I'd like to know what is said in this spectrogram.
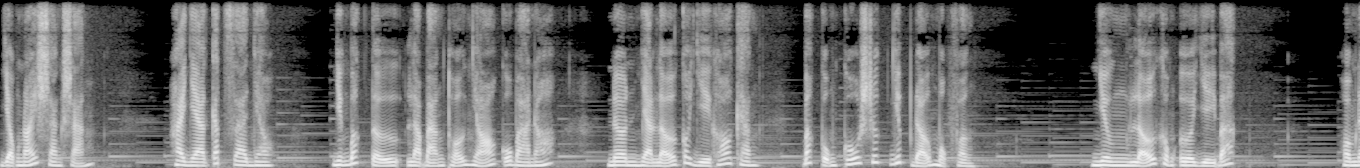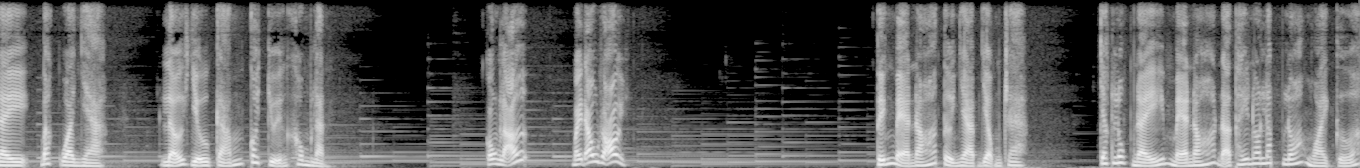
giọng nói sang sảng. Hai nhà cách xa nhau, nhưng bất tự là bạn thuở nhỏ của ba nó, nên nhà lỡ có gì khó khăn, bác cũng cố sức giúp đỡ một phần. Nhưng lỡ không ưa gì bác. Hôm nay bác qua nhà, lỡ dự cảm có chuyện không lành. Con lỡ, mày đâu rồi? Tiếng mẹ nó từ nhà vọng ra. Chắc lúc nãy mẹ nó đã thấy nó lấp ló ngoài cửa.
